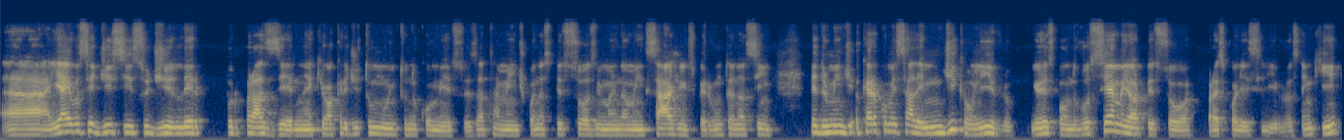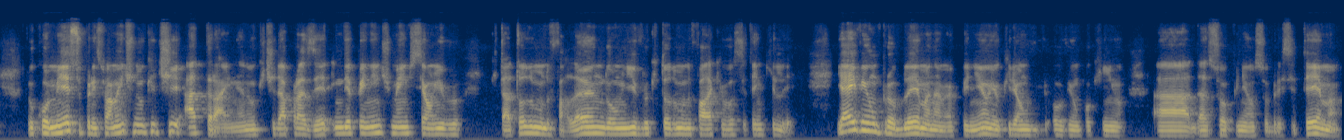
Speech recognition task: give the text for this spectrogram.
Uh, e aí você disse isso de ler por prazer, né? Que eu acredito muito no começo, exatamente. Quando as pessoas me mandam mensagens perguntando assim, Pedro, eu quero começar a ler, me indica um livro? E eu respondo, você é a melhor pessoa para escolher esse livro. Você tem que ir no começo, principalmente no que te atrai, né? No que te dá prazer, independentemente se é um livro está todo mundo falando, ou um livro que todo mundo fala que você tem que ler. E aí vem um problema, na minha opinião, e eu queria um, ouvir um pouquinho uh, da sua opinião sobre esse tema,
